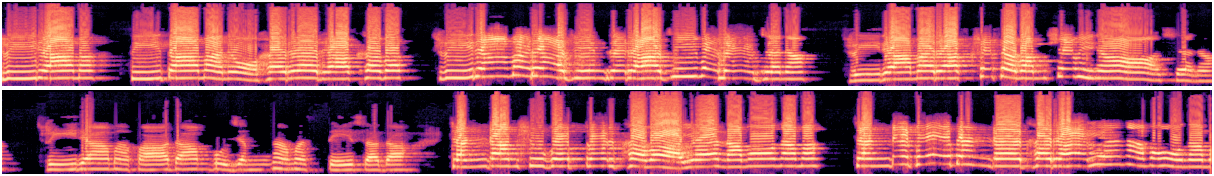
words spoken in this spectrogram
ശ്രീരാമ സീതാമനോഹര രാഘവ ശ്രീരാമ രാജേന്ദ്ര രാജീവലോചന ശ്രീരാമ രാക്ഷസ വംശ വിനാശന ശ്രീരാമ പാദാംബുജം നമസ്തേ സദാ. ചണ്ടാംശുഗോത്രോത്ഭവായ നമോ നമ. ചണ്ഡകോദണ്ഡധരായ നമോ നമ.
